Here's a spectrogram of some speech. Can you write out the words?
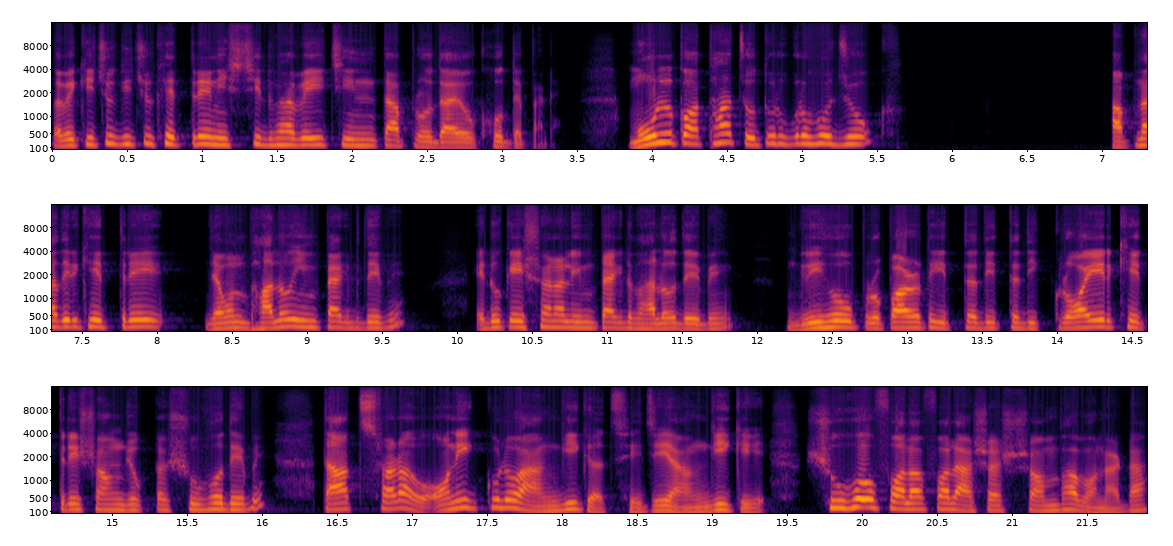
তবে কিছু কিছু ক্ষেত্রে নিশ্চিতভাবেই চিন্তা প্রদায়ক হতে পারে। মূল কথা চতুর্গ্রহ যোগ। আপনাদের ক্ষেত্রে যেমন ভালো ইম্প্যাক্ট দেবে এডুকেশনাল ইম্প্যাক্ট ভালো দেবে গৃহ প্রপার্টি ইত্যাদি ইত্যাদি ক্রয়ের ক্ষেত্রে সংযোগটা শুভ দেবে। তাছাড়াও অনেকগুলো আঙ্গিক আছে যে আঙ্গিকে শুভ ফলাফল আসার সম্ভাবনাটা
